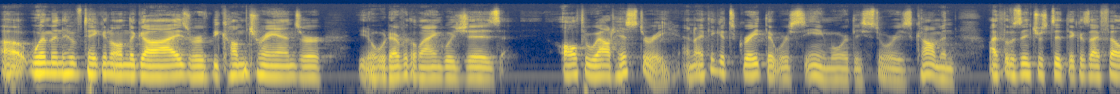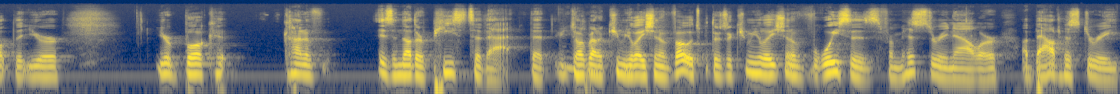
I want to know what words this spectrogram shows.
uh, women who've taken on the guys or have become trans or you know whatever the language is all throughout history. And I think it's great that we're seeing more of these stories come. And I was interested because I felt that your your book kind of is another piece to that. That you talk about accumulation of votes, but there's accumulation of voices from history now or about history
